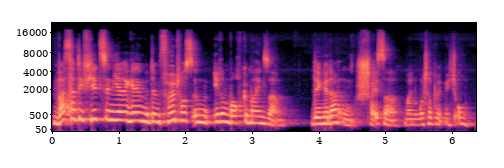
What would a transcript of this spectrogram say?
Was hat die 14-Jährige mit dem Fötus in ihrem Bauch gemeinsam? Den Gedanken, scheiße, meine Mutter bringt mich um.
